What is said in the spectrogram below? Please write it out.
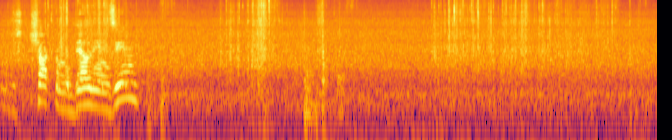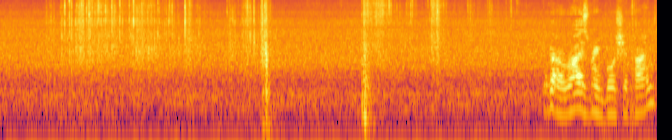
We'll just chuck the medallions in. We've got a rosemary bush at home.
